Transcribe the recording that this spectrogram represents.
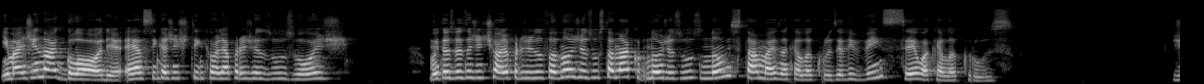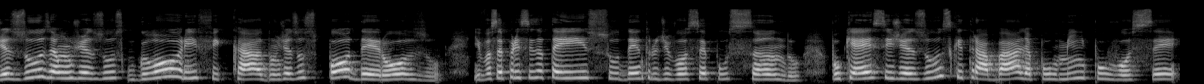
Imagina a glória. É assim que a gente tem que olhar para Jesus hoje. Muitas vezes a gente olha para Jesus e fala: Não, Jesus está na cruz. Não, Jesus não está mais naquela cruz. Ele venceu aquela cruz. Jesus é um Jesus glorificado, um Jesus poderoso. E você precisa ter isso dentro de você pulsando, porque é esse Jesus que trabalha por mim e por você.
